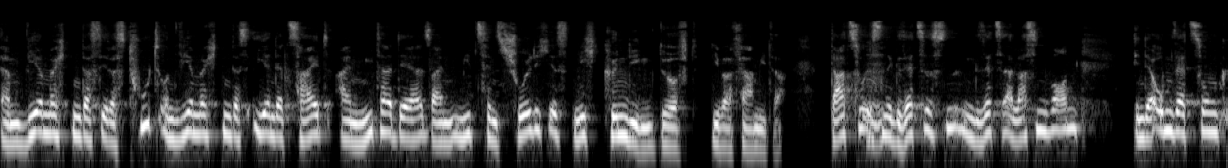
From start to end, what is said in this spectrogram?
Ähm, wir möchten, dass ihr das tut und wir möchten, dass ihr in der Zeit einem Mieter, der seinen Mietzins schuldig ist, nicht kündigen dürft, lieber Vermieter. Dazu ist mhm. eine Gesetzes, ein Gesetz erlassen worden. In der Umsetzung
